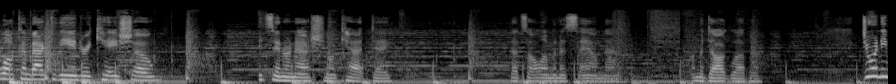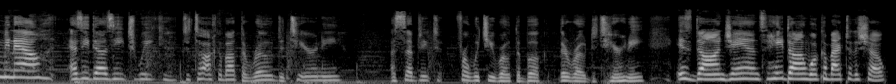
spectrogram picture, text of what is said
Welcome back to the Andrea Kaye Show. It's International Cat Day. That's all I'm going to say on that. I'm a dog lover. Joining me now, as he does each week, to talk about the road to tyranny, a subject for which he wrote the book, The Road to Tyranny, is Don Jans. Hey, Don, welcome back to the show.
